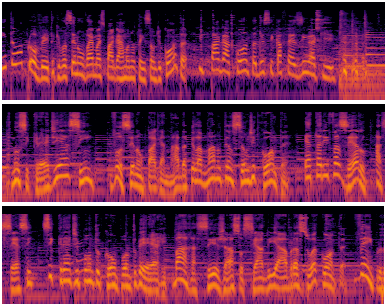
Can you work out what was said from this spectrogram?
Então aproveita que você não vai mais pagar manutenção de conta e paga a conta desse cafezinho aqui. No Sicredi é assim. Você não paga nada pela manutenção de conta. É tarifa zero. Acesse sicredi.com.br barra seja associado e abra sua conta. Vem pro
